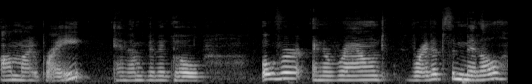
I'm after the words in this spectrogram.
on my right and I'm going to go over and around right up the middle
